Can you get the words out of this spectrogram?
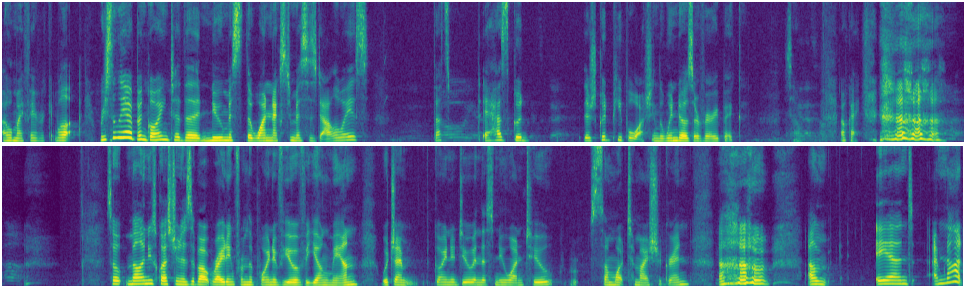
Oh, my favorite. Well, recently I've been going to the new Miss, the one next to Mrs. Dalloway's. That's, it has good, there's good people watching. The windows are very big. So, okay. So Melanie's question is about writing from the point of view of a young man, which I'm going to do in this new one too, somewhat to my chagrin. um, and I'm not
